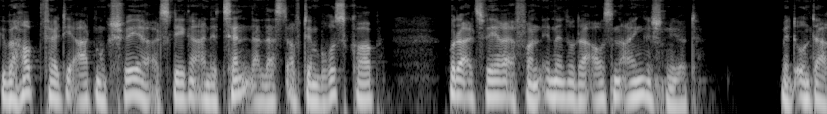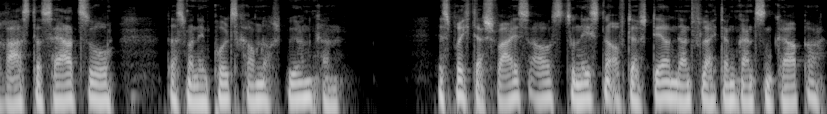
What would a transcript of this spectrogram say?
Überhaupt fällt die Atmung schwer, als läge eine Zentnerlast auf dem Brustkorb oder als wäre er von innen oder außen eingeschnürt. Mitunter rast das Herz so, dass man den Puls kaum noch spüren kann. Es bricht der Schweiß aus, zunächst nur auf der Stirn, dann vielleicht am ganzen Körper.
